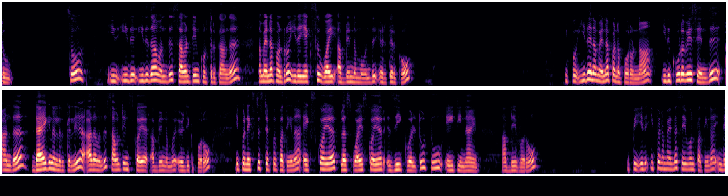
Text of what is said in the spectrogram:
to. So இது இது இதுதான் வந்து செவன்டீன் கொடுத்துருக்காங்க நம்ம என்ன பண்ணுறோம் இதை எக்ஸு ஒய் அப்படின்னு நம்ம வந்து எடுத்திருக்கோம். இப்போ இதை நம்ம என்ன பண்ண போகிறோம்னா இது கூடவே சேர்ந்து அந்த டயகனல் இருக்கு இல்லையா? அதை வந்து 17 ஸ்கொயர் அப்படின்னு நம்ம எழுதிக்க போகிறோம் இப்போ நெக்ஸ்ட் ஸ்டெப்பு பார்த்தீங்கன்னா, X square plus Y square is equal to 289 அப்படி வரும். இப்போ இது இப்போ நம்ம என்ன செய்வோம்னு பார்த்தீங்கன்னா, இந்த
